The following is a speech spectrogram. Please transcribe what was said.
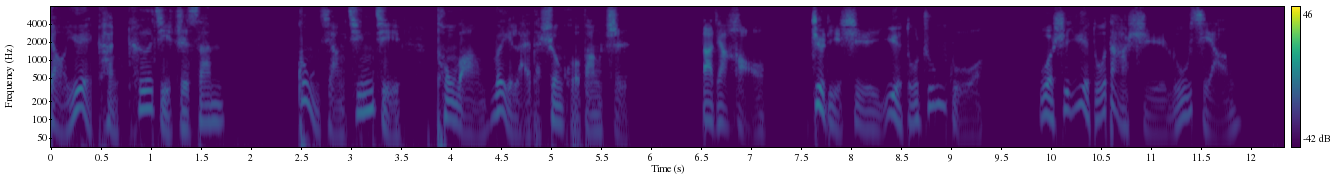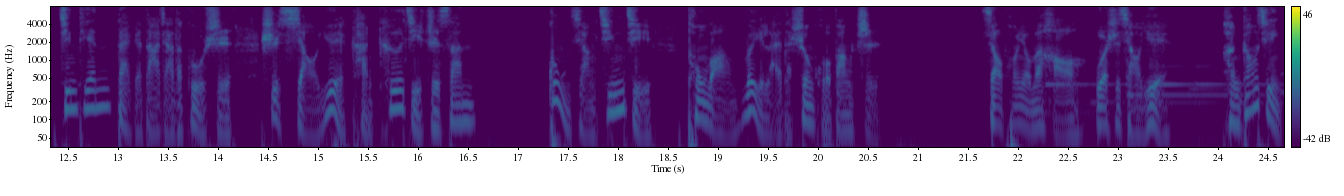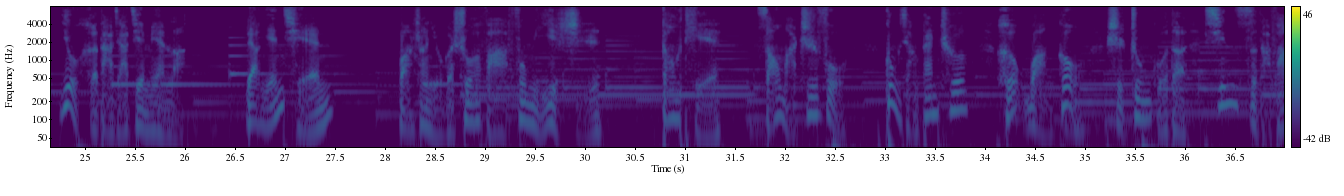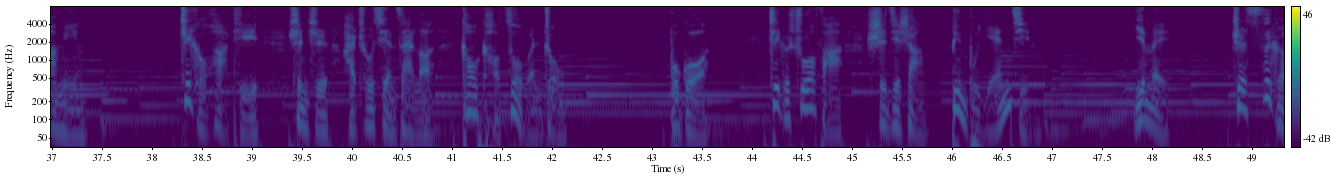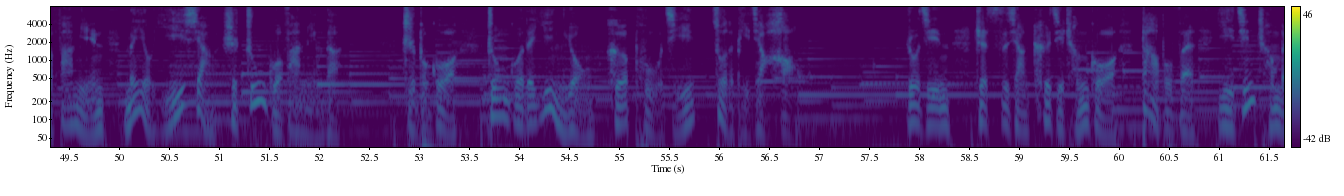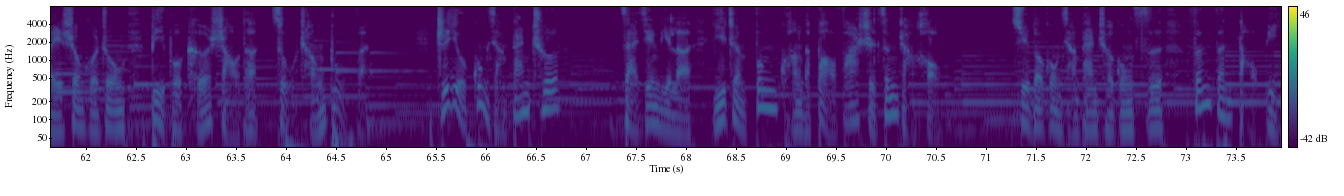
小月看科技之三，共享经济通往未来的生活方式。大家好，这里是阅读中国，我是阅读大使卢翔。今天带给大家的故事是小月看科技之三，共享经济通往未来的生活方式。小朋友们好，我是小月，很高兴又和大家见面了。两年前。网上有个说法风靡一时：高铁、扫码支付、共享单车和网购是中国的新四大发明。这个话题甚至还出现在了高考作文中。不过，这个说法实际上并不严谨，因为这四个发明没有一项是中国发明的，只不过中国的应用和普及做得比较好。如今，这四项科技成果大部分已经成为生活中必不可少的组成部分。只有共享单车，在经历了一阵疯狂的爆发式增长后，许多共享单车公司纷纷倒闭。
